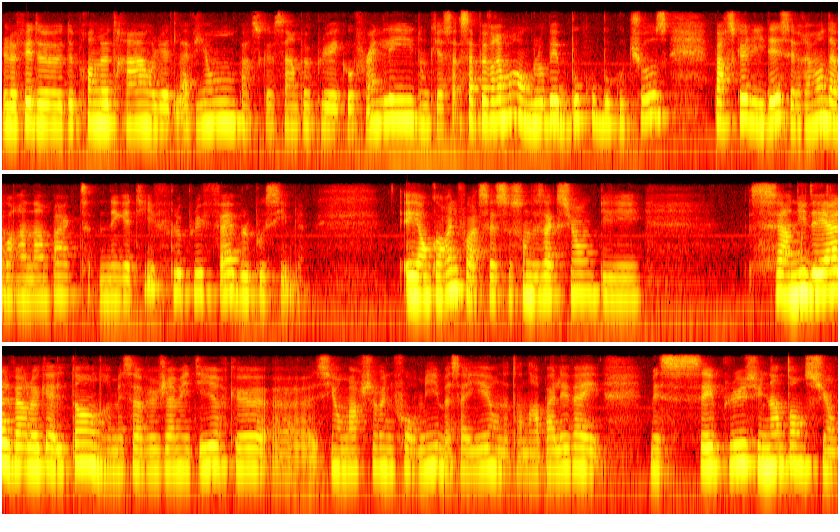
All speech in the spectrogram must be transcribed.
le fait de, prendre le train au lieu de l'avion parce que c'est un peu plus éco-friendly. Donc ça, peut vraiment englober beaucoup, beaucoup de choses parce que l'idée, c'est vraiment d'avoir un impact négatif le plus faible possible. Et encore une fois, ce sont des actions qui... C'est un idéal vers lequel tendre, mais ça ne veut jamais dire que euh, si on marche sur une fourmi, bah, ça y est, on n'atteindra pas l'éveil. Mais c'est plus une intention.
